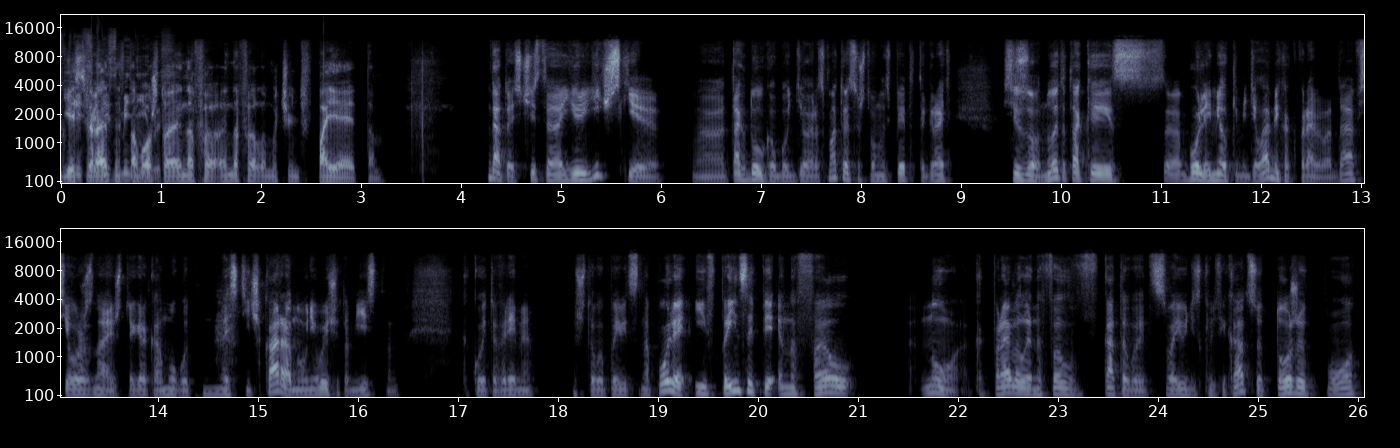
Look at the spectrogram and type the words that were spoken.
есть вероятность того, что НФЛ, НФЛ ему что-нибудь впаяет там. Да, то есть чисто юридически э, так долго будет дело рассматриваться, что он успеет отыграть сезон. Но это так и с э, более мелкими делами, как правило, да, все уже знают, что игрока могут настичь кара, но у него еще там есть там, какое-то время, чтобы появиться на поле. И, в принципе, НФЛ, ну, как правило, НФЛ вкатывает свою дисквалификацию тоже по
